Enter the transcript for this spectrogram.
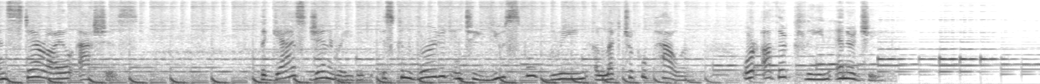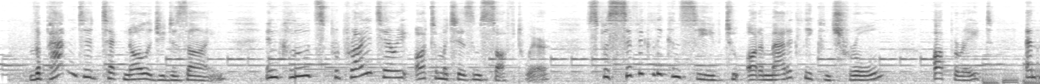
and sterile ashes. The gas generated is converted into useful green electrical power or other clean energy. The patented technology design includes proprietary automatism software specifically conceived to automatically control, operate, and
